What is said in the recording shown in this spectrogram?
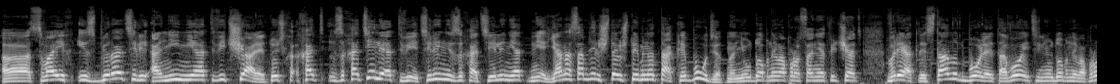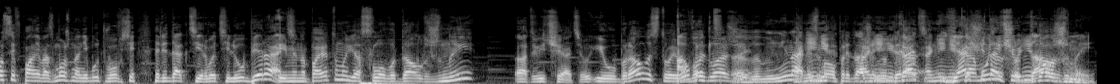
э, своих избирателей они не отвечали. То есть хот- захотели, ответили, не захотели, не, от... нет. Я на самом деле считаю, что именно так и будет. На неудобные вопросы они отвечать вряд ли станут. Более того, эти неудобные вопросы вполне возможно они будут вовсе редактировать или убирать. Именно поэтому я слово «должны» отвечать и убрал из твоего а предложения. Вот, не надо они из моего ни, предложения они убирать. Они Я никому считаю, ничего не должны. должны.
